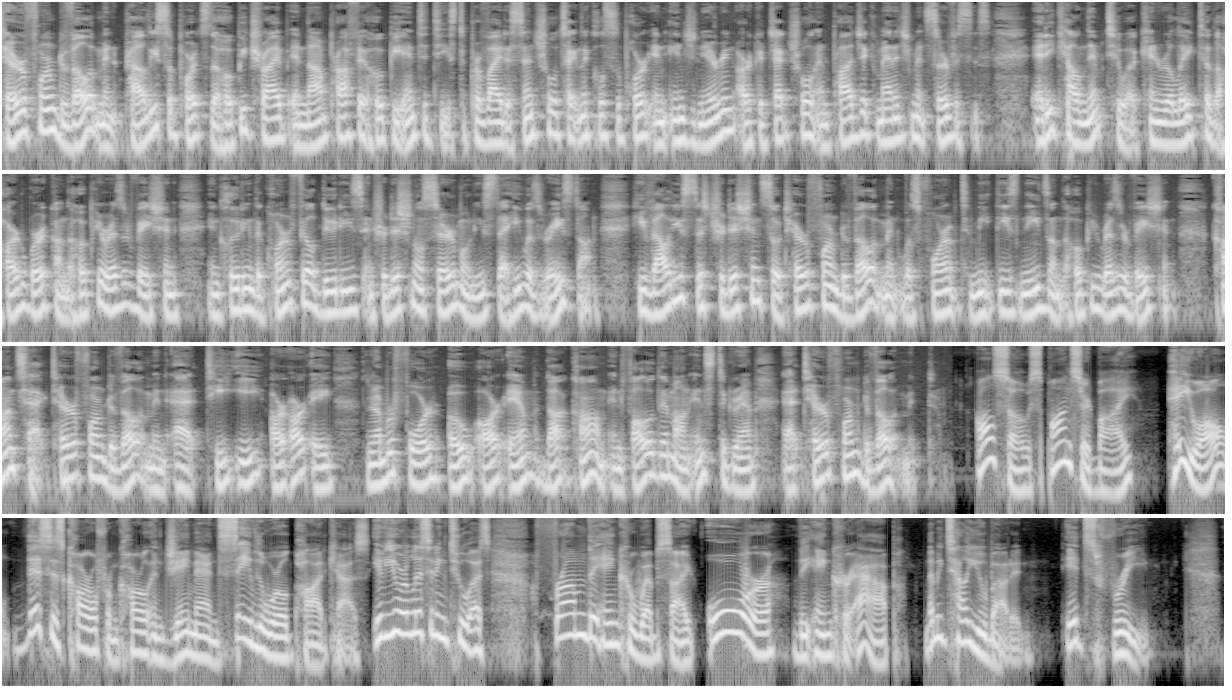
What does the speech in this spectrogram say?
Terraform Development proudly supports the Hopi tribe and nonprofit Hopi entities to provide essential technical support in engineering, architectural, and project management services. Eddie Kalniptua can relate to the hard work on the Hopi reservation, including the cornfield duties and traditional ceremonies that he was raised on. He values this tradition, so Terraform Development was formed to meet these needs on the Hopi reservation. Contact Terraform Development at T E R R A, the number 4 O R M dot com, and follow them on Instagram at Terraform Development. Also sponsored by. Hey, you all, this is Carl from Carl and J Man Save the World podcast. If you are listening to us from the Anchor website or the Anchor app, let me tell you about it. It's free.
